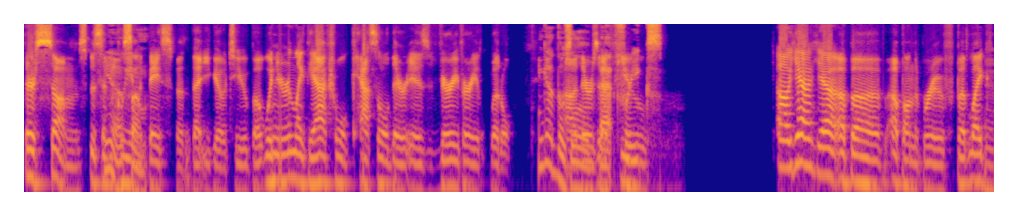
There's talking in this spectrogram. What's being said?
There's some specifically in the basement that you go to, but when you're in like the actual castle, there is very very little. You got those Uh, little there's a bat few- freaks. Oh yeah, yeah, up uh up on the roof, but like Yeah.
